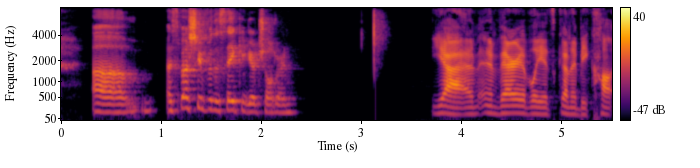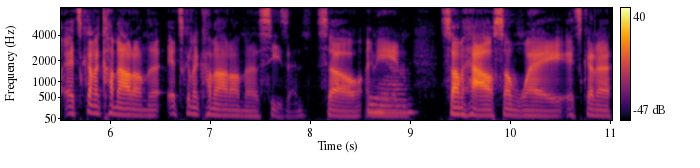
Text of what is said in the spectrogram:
um, especially for the sake of your children. Yeah. And, and invariably, it's gonna be co- it's gonna come out on the it's gonna come out on the season. So I mean, Yeah. somehow, some way, it's gonna.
